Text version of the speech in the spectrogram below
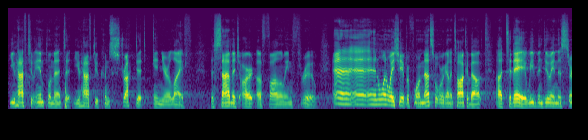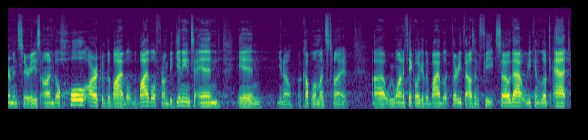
you have to implement it, you have to construct it in your life. The savage art of following through. And in one way, shape, or form, that's what we're going to talk about uh, today. We've been doing this sermon series on the whole arc of the Bible, the Bible from beginning to end in, you know, a couple of months' time. Uh, we want to take a look at the Bible at 30,000 feet so that we can look at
